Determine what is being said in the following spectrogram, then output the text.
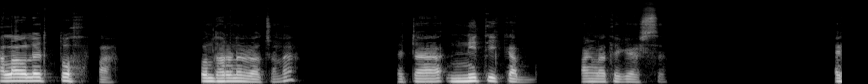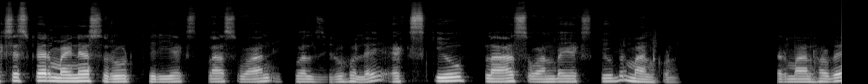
আলাওলের তোহফা। কোন ধরনের রচনা? এটা নীতি কাব্য, বাংলা থেকে আসছে। X square minus root three x plus one equal zero হলে x cube plus one by x কিউবের মান কোনটা এর মান হবে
